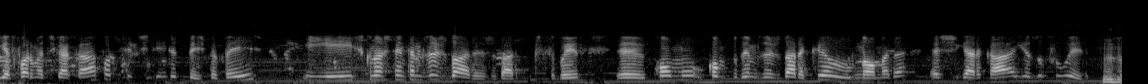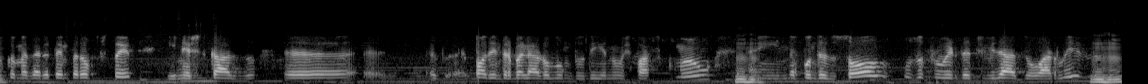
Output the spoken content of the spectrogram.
e a forma de chegar cá pode ser distinta de país para país e é isso que nós tentamos ajudar, ajudar a perceber eh, como, como podemos ajudar aquele nómada a chegar cá e a usufruir uhum. do que a Madeira tem para oferecer e neste caso eh, eh, podem trabalhar ao longo do dia num espaço comum, uhum. em, na Ponta do Sol, usufruir de atividades ao ar livre. Uhum.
